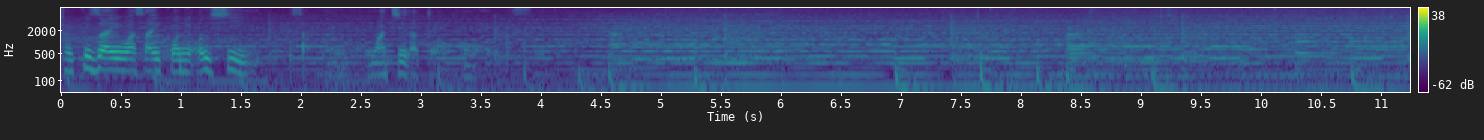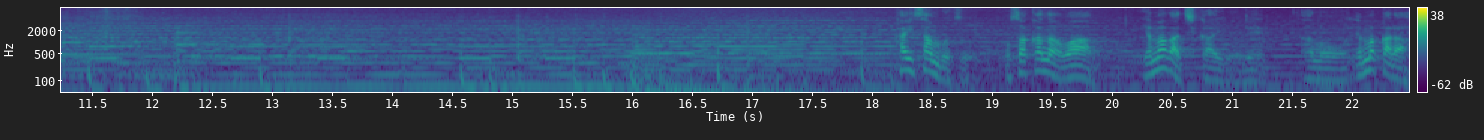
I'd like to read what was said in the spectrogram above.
食材は最高に美味しい町だと思います。海産物お魚は山が近いのであの山から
